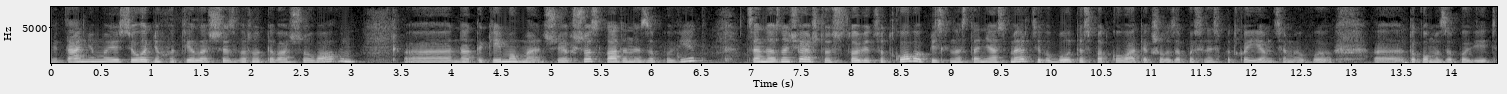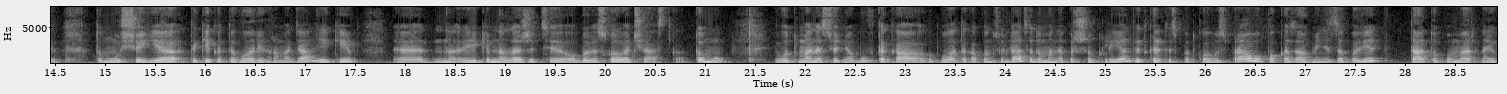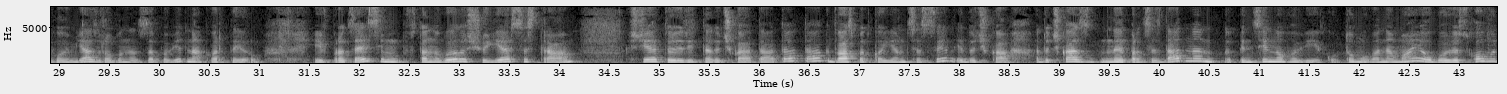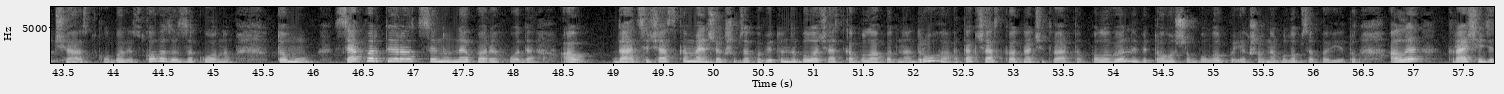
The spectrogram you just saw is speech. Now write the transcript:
Вітання мої. Сьогодні хотіла ще звернути вашу увагу е, на такий момент, що якщо складений заповіт, це не означає, що 100% після настання смерті ви будете спадкувати, якщо ви записані спадкоємцями в е, такому заповіті. Тому що є такі категорії громадян, які, е, яким належить обов'язкова частка. Тому от у мене сьогодні був така, була така консультація, до мене прийшов клієнт, відкрити спадкову справу, показав мені заповіт. Тато помер на його ім'я, зроблено заповіт на квартиру. І в процесі встановили, що є сестра, ще рідна дочка тата, так, два спадкоємця, син і дочка. А дочка не працездатна пенсійного віку. Тому вона має обов'язкову частку, обов'язково за законом. Тому вся квартира сину не переходить. А Да, ця частка менша, якщо б заповіту не було, частка була б одна друга, а так частка одна четверта, половина від того, що було б, якщо не було б заповіту. Але краще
